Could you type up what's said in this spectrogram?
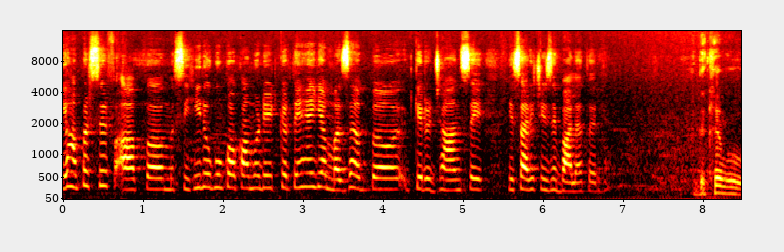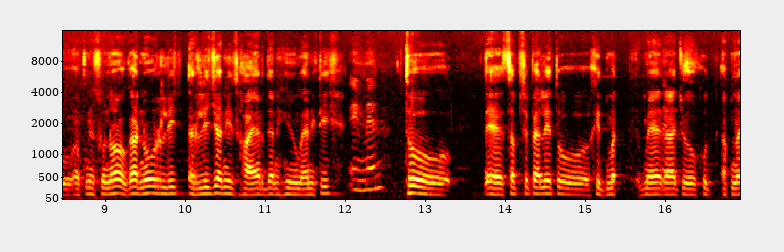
यहाँ पर सिर्फ़ आप मसीही लोगों को अकोमोडेट करते हैं या मज़हब के रुझान से ये सारी चीज़ें बालातर हैं? देखें वो आपने सुना होगा no religion is higher than humanity तो ए, सबसे पहले तो खिदमत मेरा जो खुद अपना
